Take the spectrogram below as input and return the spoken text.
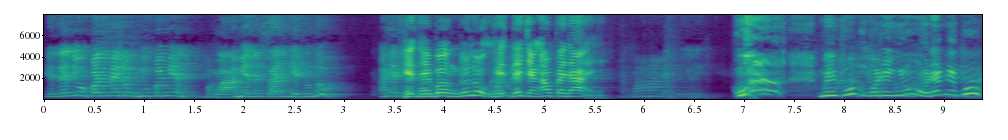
เห็ดแล้วอยู่ไปแม่ลูกอยู่ไปเมียนบักหลาเมียนในสายเห็ดลงลูกอาเฮ็ดให้เบิ่งดูลูกเฮ็ดได้จังเอาไปได้ mày búp bố đây nhú, ở đấy mày búp.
